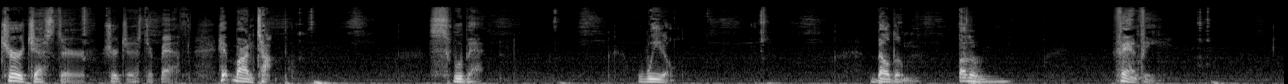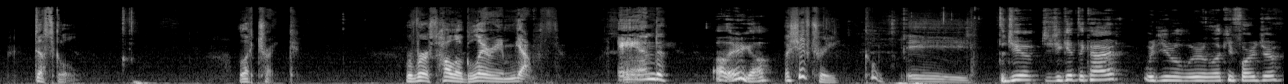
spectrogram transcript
Churchester, Chichester Bath. Hitmontop. Swoobat. Weedle. Beldum. Other Phanpy. Duskull. Electrike. Reverse Holo Galarian Meowth. And Oh, there you go. a Shiftry. Cool. Hey. Did you did you get the card? When you were looking for it, Drew?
